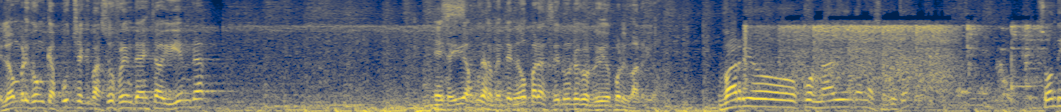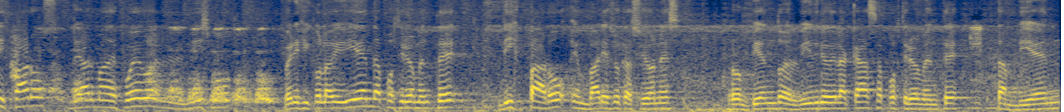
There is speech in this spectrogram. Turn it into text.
El hombre con capucha que pasó frente a esta vivienda se iba justamente no para hacer un recorrido por el barrio. Barrio con nadie en Encarnación, ¿escucha? Son disparos de arma de fuego, el mismo verificó la vivienda, posteriormente disparó en varias ocasiones rompiendo el vidrio de la casa, posteriormente también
